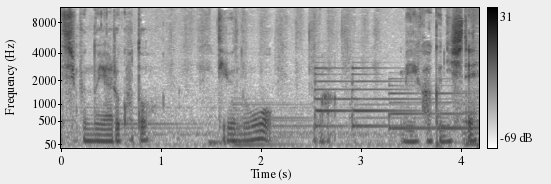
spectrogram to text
自分のやることっていうのを、まあ、明確にして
